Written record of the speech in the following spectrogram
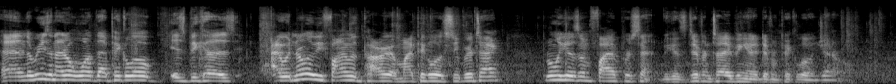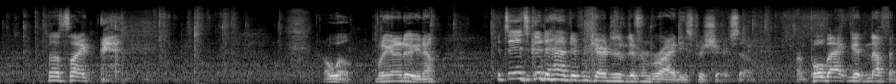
And the reason I don't want that Piccolo is because I would normally be fine with powering up my Piccolo super attack, but only gives them 5% because different typing and a different Piccolo in general. So it's like, oh well, what are you gonna do, you know? It's, it's good to have different characters of different varieties for sure, so. I pull back, get nothing.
